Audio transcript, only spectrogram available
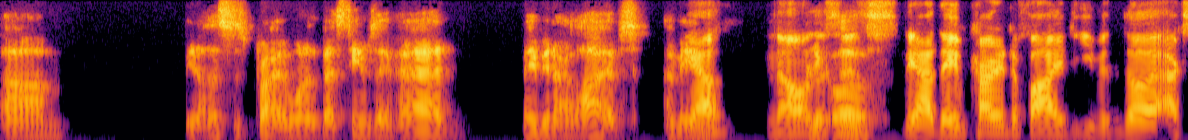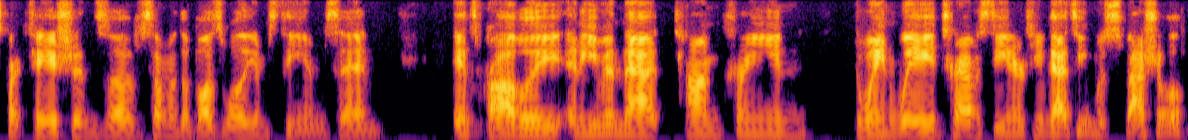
Mhm. um, you know, this is probably one of the best teams they've had maybe in our lives. I mean, yeah, no, pretty this close. is yeah. They've kind of defied even the expectations of some of the Buzz Williams teams, and it's probably and even that Tom Crean, Dwyane Wade, Travis Diener team. That team was special,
